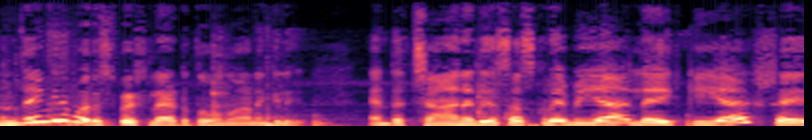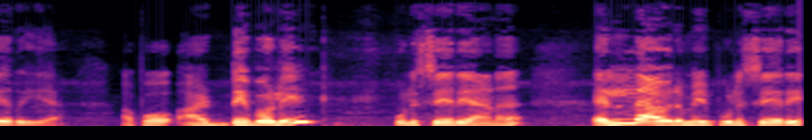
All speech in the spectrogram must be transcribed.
എന്തെങ്കിലും ഒരു സ്പെഷ്യലായിട്ട് തോന്നുകയാണെങ്കിൽ എന്റെ ചാനൽ സബ്സ്ക്രൈബ് ചെയ്യുക ലൈക്ക് ചെയ്യുക ഷെയർ ചെയ്യുക. അപ്പോൾ അടിപൊളി പുളിശ്ശേരിയാണ്. എല്ലാവരും ഈ പുളിശ്ശേരി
